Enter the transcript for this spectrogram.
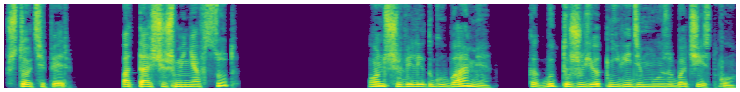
Что теперь? Подтащишь меня в суд? Он шевелит губами, как будто жует невидимую зубочистку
